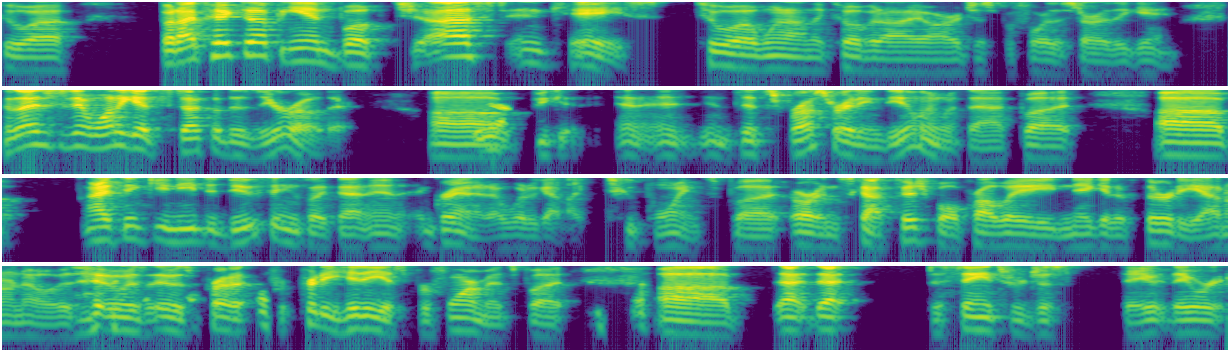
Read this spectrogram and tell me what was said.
to a but I picked up Ian Book just in case Tua went on the COVID IR just before the start of the game because I just didn't want to get stuck with a zero there. Uh, yeah. because, and, and, it's frustrating dealing with that, but uh, I think you need to do things like that. And granted, I would have got like two points, but or in Scott Fishbowl probably negative thirty. I don't know. It was it was pretty, pretty hideous performance, but uh, that that the Saints were just they they were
